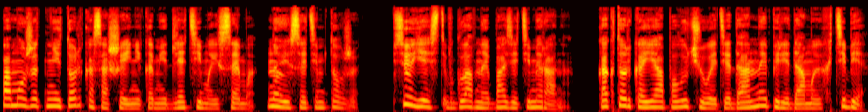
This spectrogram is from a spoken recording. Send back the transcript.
поможет не только с ошейниками для Тима и Сэма, но и с этим тоже. Все есть в главной базе Тимирана. Как только я получу эти данные, передам их тебе».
